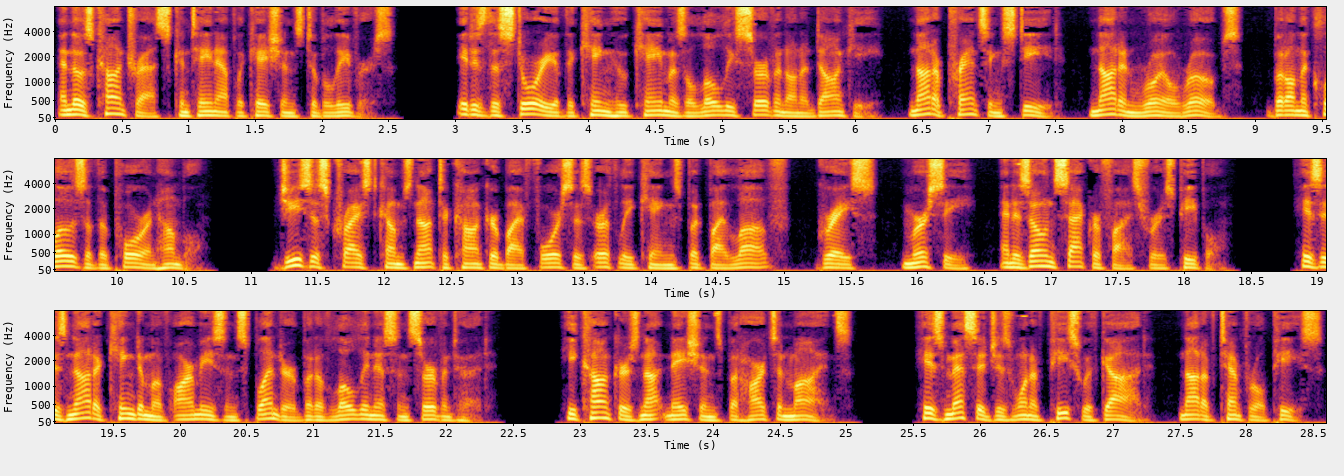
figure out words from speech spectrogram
and those contrasts contain applications to believers. It is the story of the king who came as a lowly servant on a donkey, not a prancing steed, not in royal robes, but on the clothes of the poor and humble. Jesus Christ comes not to conquer by force as earthly kings but by love, grace, mercy, and his own sacrifice for his people. His is not a kingdom of armies and splendor but of lowliness and servanthood. He conquers not nations but hearts and minds. His message is one of peace with God, not of temporal peace.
